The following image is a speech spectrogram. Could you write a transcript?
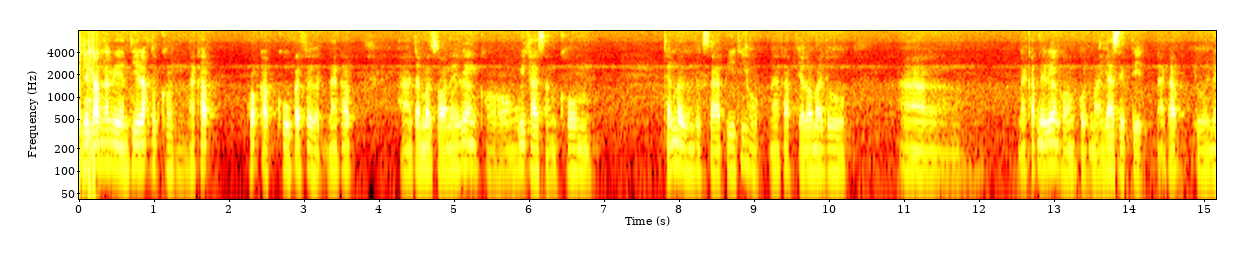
ัสดีครับนักเรียนที่รักทุกคนนะครับ พบกับครูประเสริฐนะครับจะมาสอนในเรื่องของวิชาสังคม ชั้นประถมศึกษาปีที่ 6 นะครับ เดี๋ยวเรามาดูนะครับในเรื่องของกฎหมายยาเสพติดนะครับโดยใน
